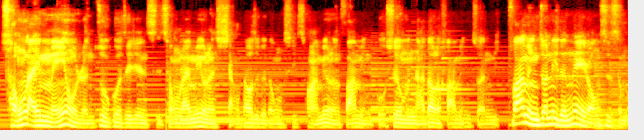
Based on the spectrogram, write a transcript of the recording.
从来没有人做过这件事，从来没有人想到这个东西，从来没有人发明过，所以我们拿到了发明专利。发明专利的内容是什么？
